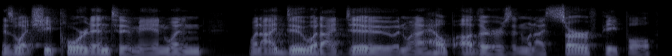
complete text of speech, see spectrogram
is what she poured into me. And when, when I do what I do and when I help others and when I serve people,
